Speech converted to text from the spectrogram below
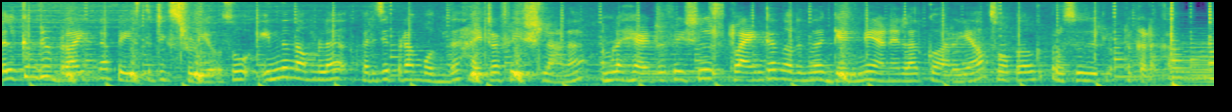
Welcome to bright nap aesthetic studio so ഇന്ന് നമ്മൾ പരിചയപ്പെടാൻ പോകുന്നത് ഹൈഡ്രോഫേഷ്യലാണ്. നമ്മൾ ഹൈഡ്രോഫേഷ്യൽ ക്ലയന്റ് എന്ന് പറയുന്നത് ഗംഗയാണ് എല്ലാവർക്കും അറിയാം. സോ അപ്പോൾ നമുക്ക് പ്രൊസീജിയറിലോട്ട് കിടക്കാം.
